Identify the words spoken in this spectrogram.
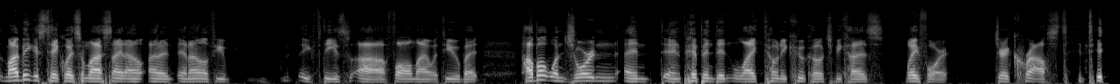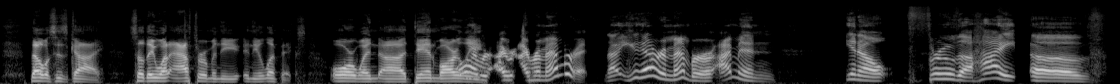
My biggest takeaways from last night, I I and I don't know if you if these uh, fall in line with you, but how about when Jordan and and Pippen didn't like Toni Kukoc because wait for it, Jerry Krause, that was his guy, so they went after him in the in the Olympics, or when uh, Dan Oh, Majerle. I, re- I remember it. Now, you got to remember, I'm in, you know, through the height of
